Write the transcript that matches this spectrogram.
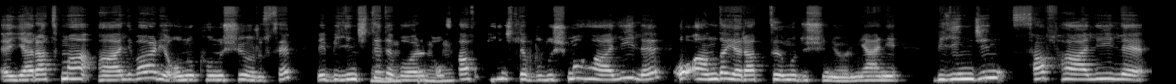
e, yaratma hali var ya onu konuşuyoruz hep ve bilinçte de bu arada hı hı. o saf bilinçle buluşma haliyle o anda yarattığımı düşünüyorum. Yani bilincin saf haliyle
